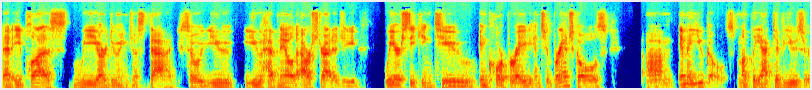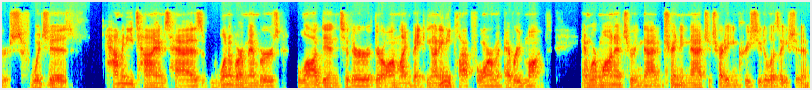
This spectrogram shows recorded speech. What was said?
at A plus, we are doing just that. So you you have nailed our strategy we are seeking to incorporate into branch goals um, MAU goals, monthly active users, which mm-hmm. is how many times has one of our members logged into their, their online banking on any platform every month? And we're monitoring that and trending that to try to increase utilization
